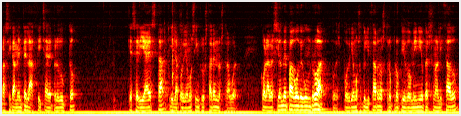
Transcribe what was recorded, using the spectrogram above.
básicamente la ficha de producto, que sería esta, y la podríamos incrustar en nuestra web. Con la versión de pago de Gunroad, pues podríamos utilizar nuestro propio dominio personalizado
